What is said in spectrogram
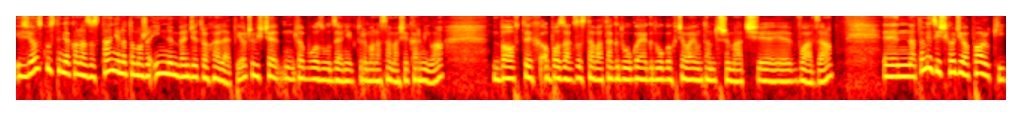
i w związku z tym, jak ona zostanie, no to może innym będzie trochę lepiej. Oczywiście mm, to było złudzenie, którym ona sama się karmiła, bo w tych obozach została tak długo, jak długo chciała ją tam trzymać e, E, Natomiast jeśli chodzi o Polki,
